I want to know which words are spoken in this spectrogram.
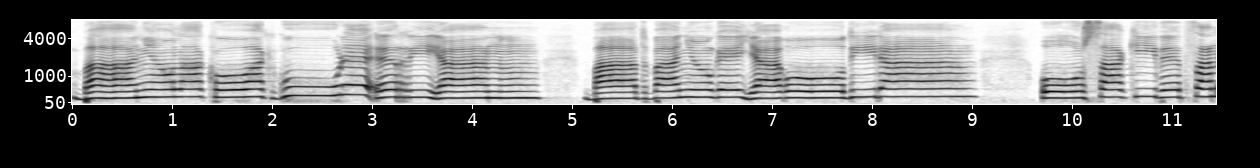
Baina olakoak gure herrian, bat baino gehiago dira, Osakidetzan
